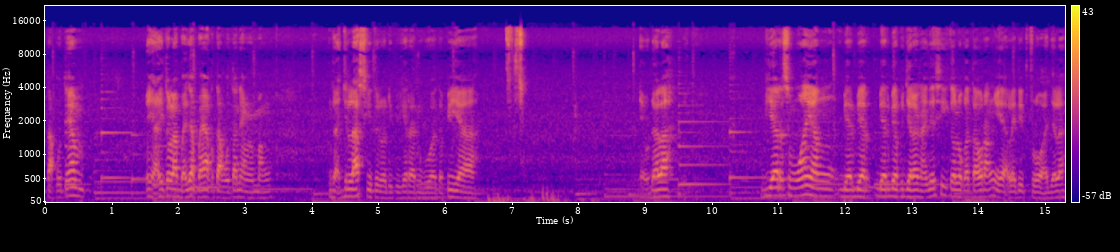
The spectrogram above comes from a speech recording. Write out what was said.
Takutnya ya itulah banyak banyak ketakutan yang memang nggak jelas gitu loh di pikiran gue tapi ya ya udahlah. Biar semua yang biar biar biar biar berjalan aja sih. Kalau kata orang ya let it flow aja lah.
